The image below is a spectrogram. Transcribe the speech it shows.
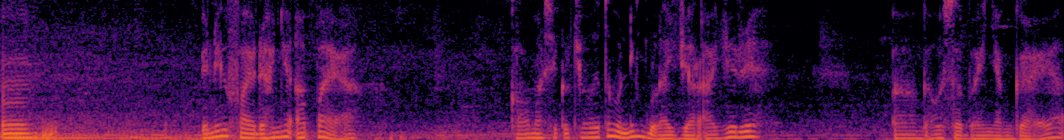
ehm, ini faedahnya apa ya? Kalau masih kecil itu mending belajar aja deh. Eh, nggak uh, usah banyak gaya.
